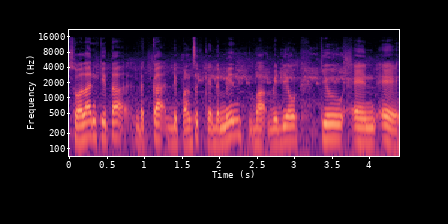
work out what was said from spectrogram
soalan kita dekat dipansut ke admin ba video Q&A.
